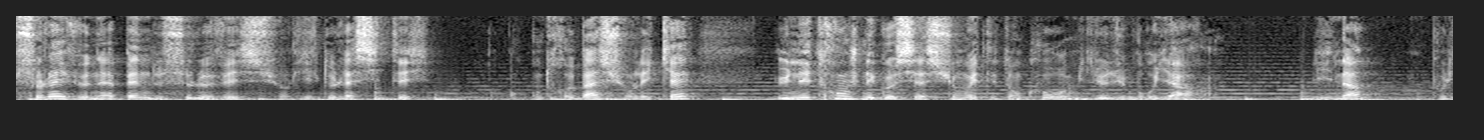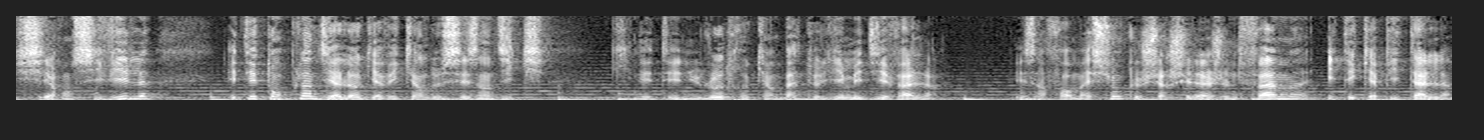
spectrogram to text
soleil venait à peine de se lever sur l'île de la Cité. En contrebas, sur les quais, une étrange négociation était en cours au milieu du brouillard. Lina, une policière en civil, était en plein dialogue avec un de ses indiques, qui n'était nul autre qu'un batelier médiéval. Les informations que cherchait la jeune femme étaient capitales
